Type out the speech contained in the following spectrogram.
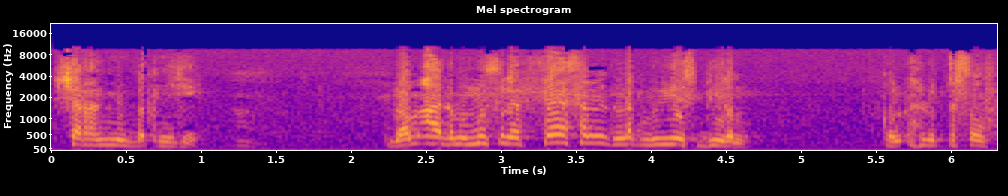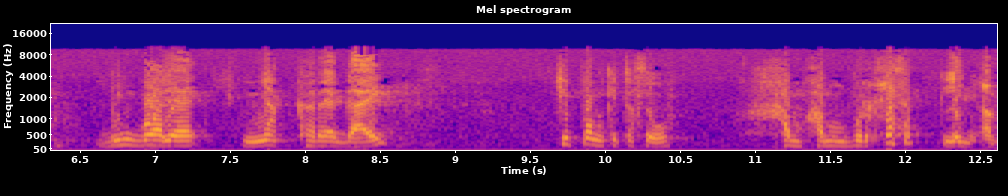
sharran min batnihi doomu aadama mësula feesal ndab lu yées biiram kon ahlu tasawuf buñ boolee ñàkk reggaay ci ponki tasawuf xam-xam bu rafet lañu am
